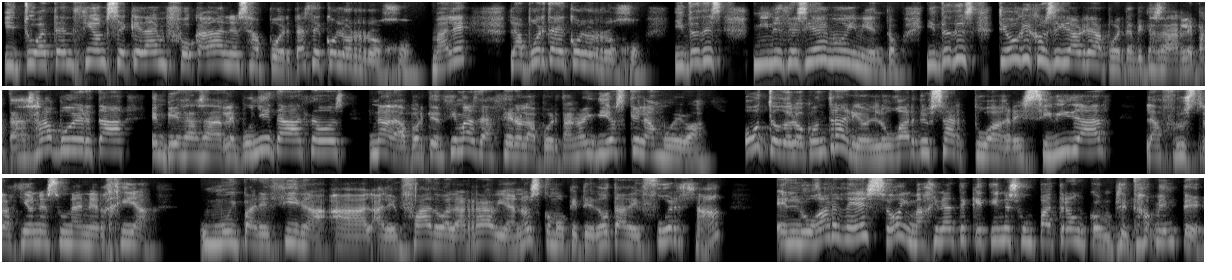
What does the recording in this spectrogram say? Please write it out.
Y tu atención se queda enfocada en esa puerta, es de color rojo, ¿vale? La puerta de color rojo. Y entonces mi necesidad de movimiento. Y entonces tengo que conseguir abrir la puerta. Empiezas a darle patadas a la puerta, empiezas a darle puñetazos, nada, porque encima es de acero la puerta, no hay Dios que la mueva. O todo lo contrario, en lugar de usar tu agresividad, la frustración es una energía muy parecida al, enfado, a la rabia, ¿no? Es como que te dota de fuerza. En lugar de eso, imagínate que tienes un patrón completamente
